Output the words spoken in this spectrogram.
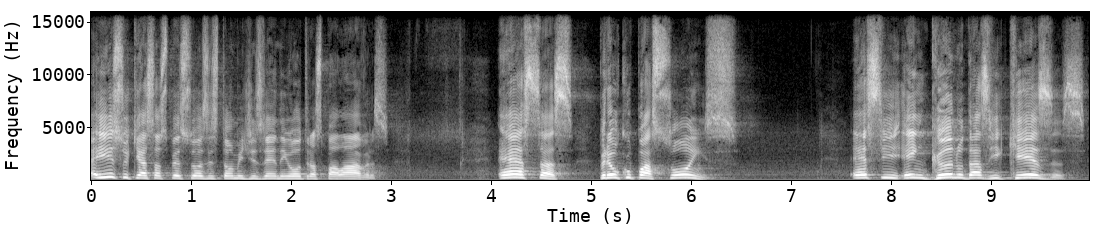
É isso que essas pessoas estão me dizendo em outras palavras. Essas preocupações, esse engano das riquezas,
